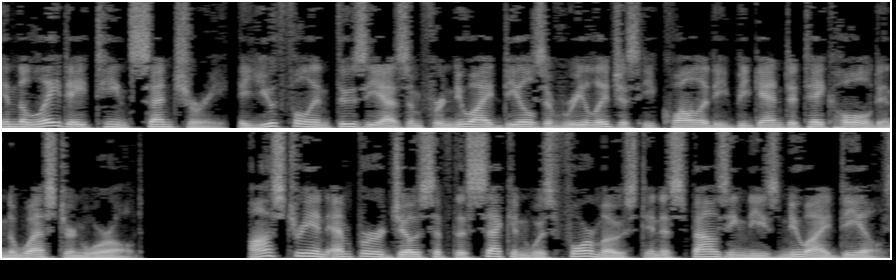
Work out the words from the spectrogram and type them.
In the late 18th century, a youthful enthusiasm for new ideals of religious equality began to take hold in the Western world. Austrian Emperor Joseph II was foremost in espousing these new ideals.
